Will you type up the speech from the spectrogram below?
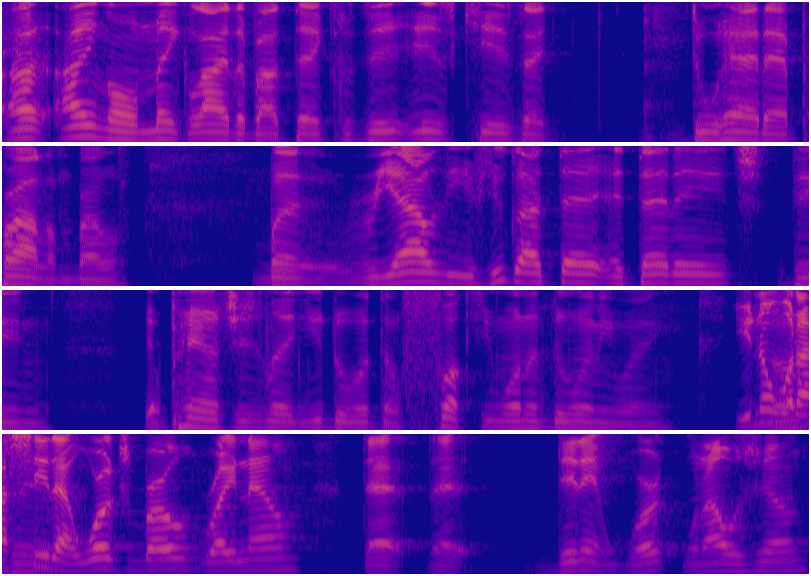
I, I ain't gonna make light about that because there is kids that do have that problem, bro. But reality, if you got that at that age, then your parents just letting you do what the fuck you want to do anyway. You know, know what what I see that works, bro, right now? That that didn't work when I was young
